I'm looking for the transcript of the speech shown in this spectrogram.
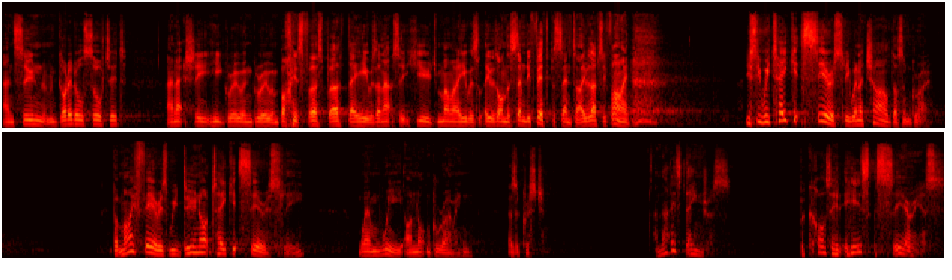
and soon got it all sorted. And actually, he grew and grew. And by his first birthday, he was an absolute huge mama. He was, he was on the 75th percentile. He was absolutely fine. You see, we take it seriously when a child doesn't grow. But my fear is we do not take it seriously when we are not growing as a Christian. And that is dangerous because it is serious.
